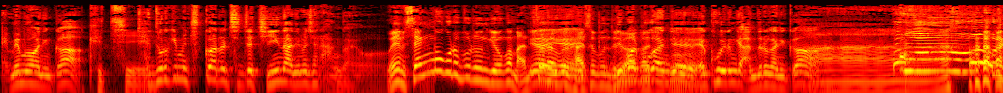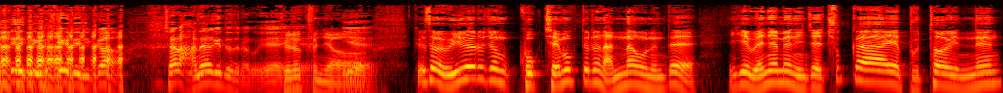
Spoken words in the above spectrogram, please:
애매모하니까 그치. 되도록이면 축가를 진짜 지인 아니면 잘 안 가요. 왜냐면 생목으로 부르는 경우가 많더라고요 가수분들이 예, reverb가 와가지고. 이제 에코 이런 게 안 들어가니까 아 이렇게 되니까 잘 안 하게 되더라고요. 예, 예. 그렇군요. 예. 그래서 의외로 좀 곡 제목들은 안 나오는데 이게 왜냐면 이제 축가에 붙어 있는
